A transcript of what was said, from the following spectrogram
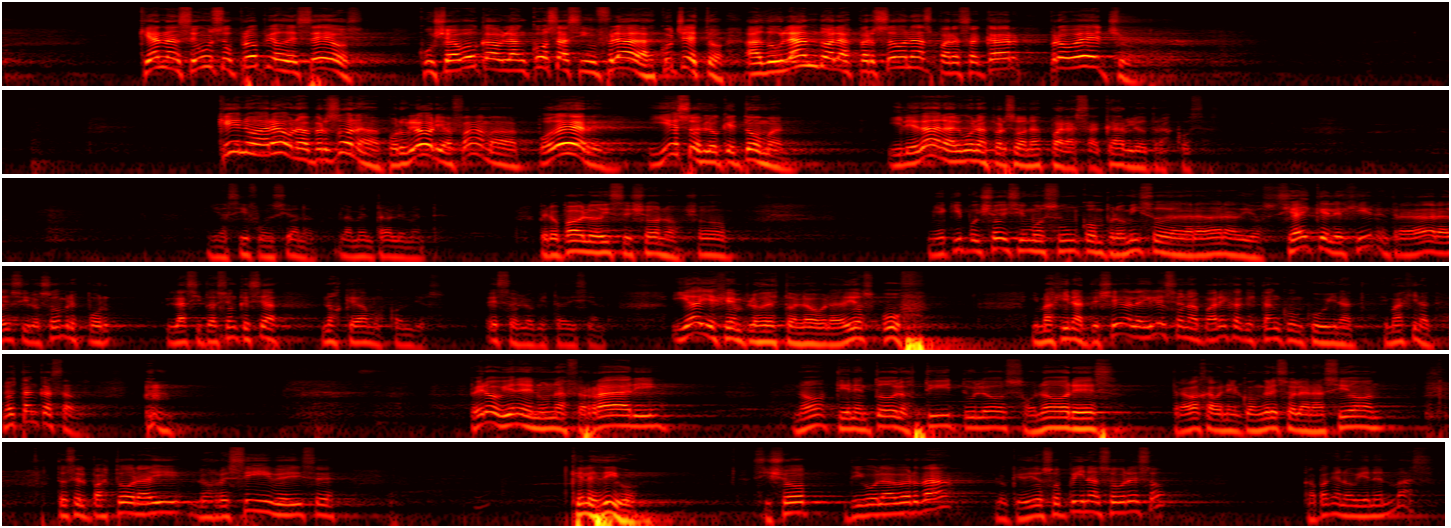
que andan según sus propios deseos, cuya boca hablan cosas infladas. Escuche esto, adulando a las personas para sacar provecho. ¿Qué no hará una persona por gloria, fama, poder, y eso es lo que toman. Y le dan a algunas personas para sacarle otras cosas. Y así funciona, lamentablemente. Pero Pablo dice, yo no, yo mi equipo y yo hicimos un compromiso de agradar a Dios. Si hay que elegir entre agradar a Dios y los hombres, por la situación que sea, nos quedamos con Dios. Eso es lo que está diciendo. Y hay ejemplos de esto en la obra de Dios. Uf, imagínate, llega a la iglesia una pareja que está en concubinato. Imagínate, no están casados. Pero vienen en una Ferrari, ¿no? Tienen todos los títulos, honores, trabajan en el Congreso de la Nación. Entonces el pastor ahí los recibe y dice, ¿qué les digo? Si yo digo la verdad, lo que Dios opina sobre eso, capaz que no vienen más.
